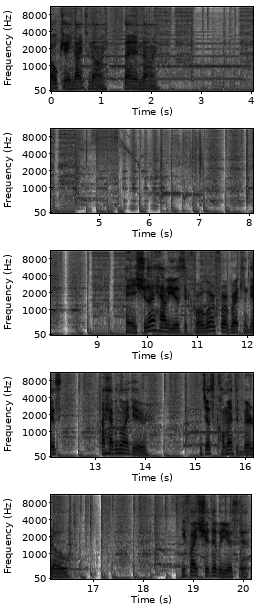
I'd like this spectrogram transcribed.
Okay, nine to nine. Nine and nine. Hey, should I have used the Clover for breaking this? I have no idea. Just comment below. If I should have used it.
